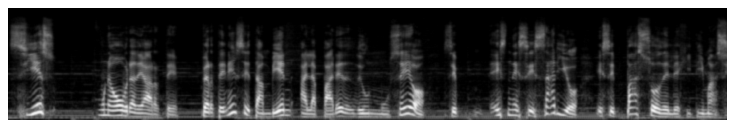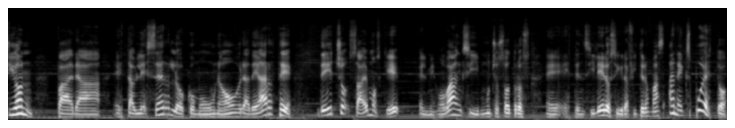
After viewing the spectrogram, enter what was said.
si es una obra de arte, ¿pertenece también a la pared de un museo? ¿Se- ¿Es necesario ese paso de legitimación para establecerlo como una obra de arte? De hecho, sabemos que el mismo Banksy y muchos otros eh, estencileros y grafiteros más han expuesto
